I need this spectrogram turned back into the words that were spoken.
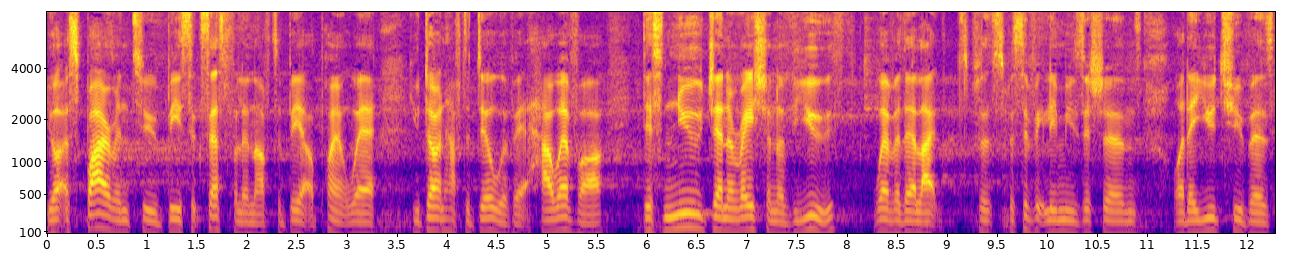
you're aspiring to be successful enough to be at a point where you don't have to deal with it. However, this new generation of youth, whether they're like sp- specifically musicians or they're YouTubers,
